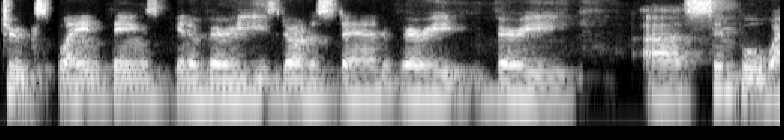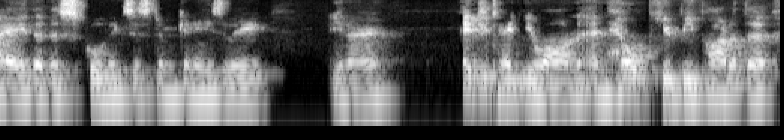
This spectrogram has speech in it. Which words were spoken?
to explain things in a very easy to understand, very, very uh, simple way that the schooling system can easily, you know, educate you on and help you be part of the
